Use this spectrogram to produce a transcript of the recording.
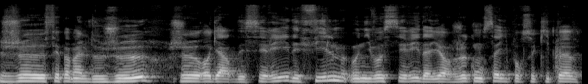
Je fais pas mal de jeux, je regarde des séries, des films. Au niveau série d'ailleurs, je conseille pour ceux qui peuvent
